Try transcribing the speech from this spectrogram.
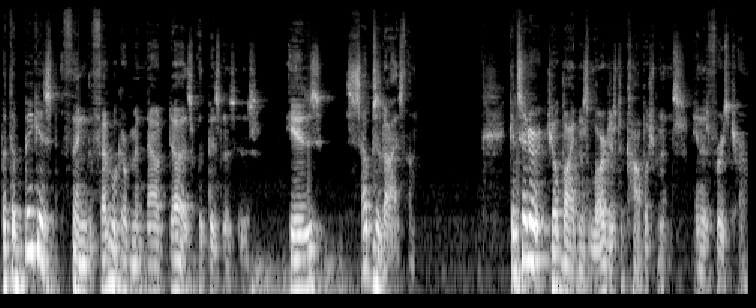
but the biggest thing the federal government now does with businesses is subsidize them. Consider Joe Biden's largest accomplishments in his first term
